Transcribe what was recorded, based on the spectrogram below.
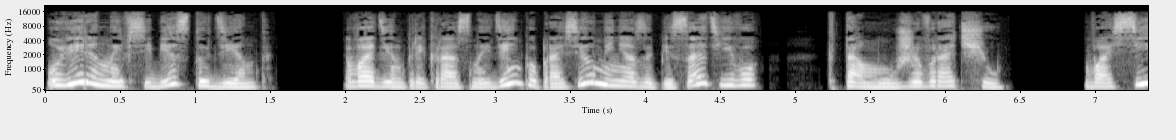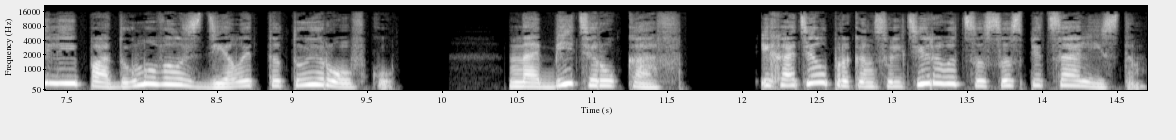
уверенный в себе студент. В один прекрасный день попросил меня записать его к тому же врачу. Василий подумывал сделать татуировку. Набить рукав. И хотел проконсультироваться со специалистом.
